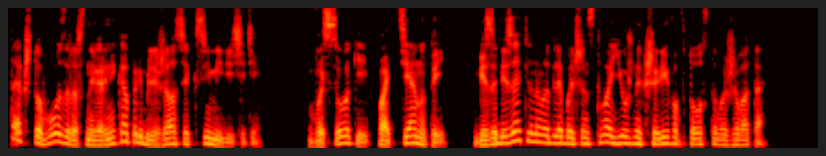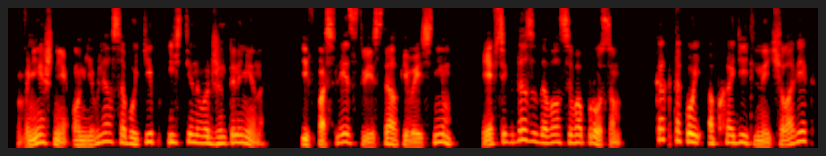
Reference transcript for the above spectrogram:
так что возраст наверняка приближался к 70. Высокий, подтянутый, без обязательного для большинства южных шерифов толстого живота. Внешне он являл собой тип истинного джентльмена, и впоследствии, сталкиваясь с ним, я всегда задавался вопросом, как такой обходительный человек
